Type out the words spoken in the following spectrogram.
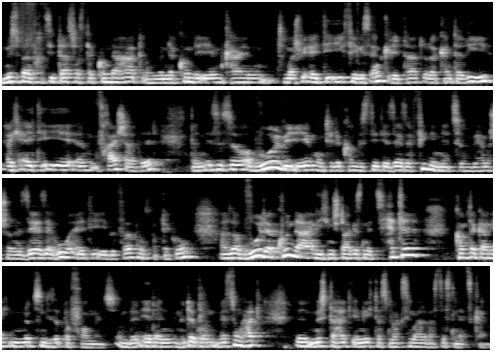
misst man im Prinzip das, was der Kunde hat. Und wenn der Kunde eben kein zum Beispiel LTE-fähiges Endgerät hat oder kein Tarif, welcher LTE ähm, freischaltet, dann ist es so, obwohl wir eben, und Telekom investiert ja sehr, sehr viel in Netze und wir haben schon eine sehr, sehr hohe LTE-Bevölkerungsabdeckung, also obwohl der Kunde eigentlich ein starkes Netz hätte, kommt er gar nicht in den Nutzen dieser Performance. Und wenn er dann im Hintergrund Messung hat, äh, misst er halt eben nicht das Maximale, was das Netz kann.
